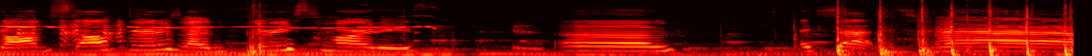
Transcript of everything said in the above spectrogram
Gobstoppers and three Smarties. Um, accept. Yeah.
